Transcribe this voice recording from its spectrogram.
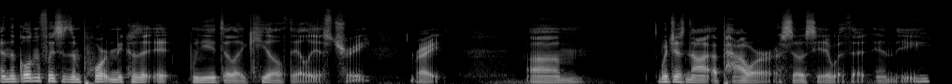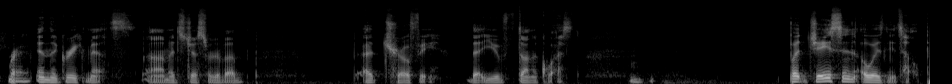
And the golden fleece is important because it, it we need to like heal Thalia's tree right? Um which is not a power associated with it in the Right. in the greek myths. Um it's just sort of a a trophy that you've done a quest. But jason always needs help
